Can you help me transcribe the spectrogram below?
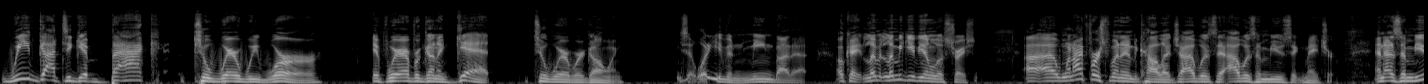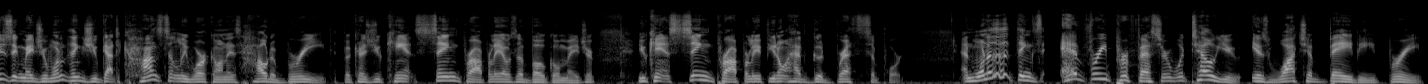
we've got to get back to where we were if we're ever going to get to where we're going. You said, what do you even mean by that? Okay, let me, let me give you an illustration. Uh, uh, when I first went into college, I was I was a music major, and as a music major, one of the things you've got to constantly work on is how to breathe because you can't sing properly. I was a vocal major. You can't sing properly if you don't have good breath support. And one of the things every professor would tell you is watch a baby breathe.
